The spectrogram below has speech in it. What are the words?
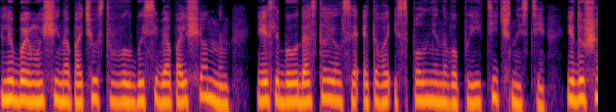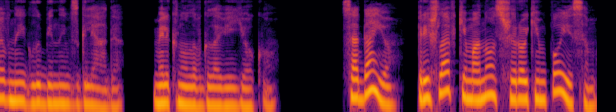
Любой мужчина почувствовал бы себя польщенным, если бы удостоился этого исполненного поэтичности и душевной глубины взгляда, мелькнуло в голове Йоку. Садаю пришла в кимоно с широким поясом,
